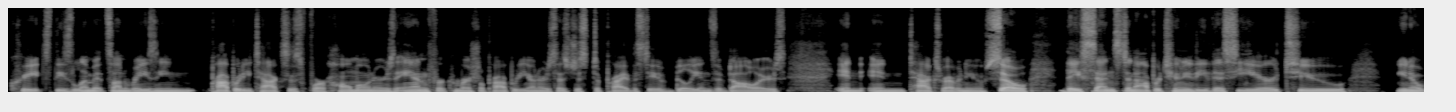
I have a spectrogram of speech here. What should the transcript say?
creates these limits on raising property taxes for homeowners and for commercial property owners, has just deprived the state of billions of dollars in in tax revenue. So they sensed an opportunity this year to you know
